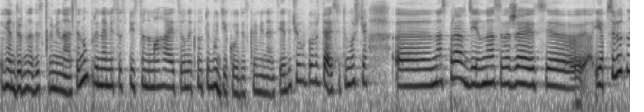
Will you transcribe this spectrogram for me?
гендерна дискримінація, ну принаймні суспільство намагається уникнути будь-якої дискримінації. Я до чого повертаюся? Тому що е, насправді в нас вважаються е, і абсолютно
